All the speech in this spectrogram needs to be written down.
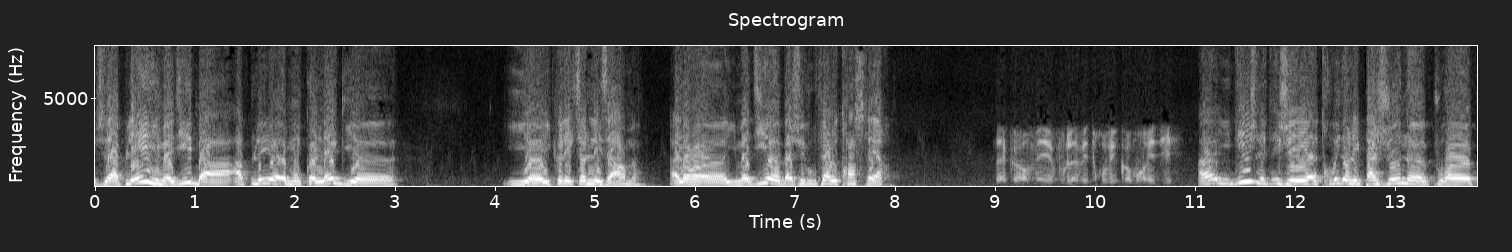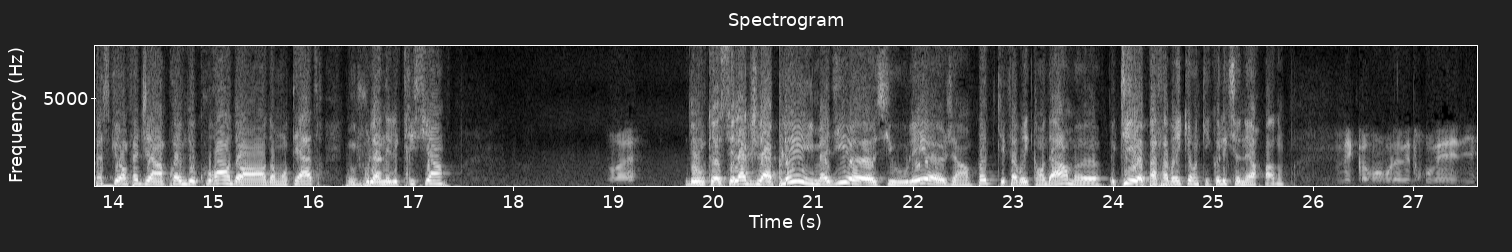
Je l'ai appelé, il m'a dit, bah, appelez euh, mon collègue, il, euh, il, euh, il collectionne les armes. Alors, il m'a dit, bah, je vais vous faire le transfert. D'accord, mais vous l'avez trouvé comment, Eddie? Ah, il dit, je l'ai- j'ai trouvé dans les pages jaunes pour, euh, parce que en fait, j'ai un problème de courant dans, dans mon théâtre, donc je voulais un électricien. Ouais. Donc c'est là que je l'ai appelé, et il m'a dit, euh, si vous voulez, j'ai un pote qui est fabricant d'armes, qui est pas fabricant, qui est collectionneur, pardon. Mais comment vous l'avez trouvé, Eddie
